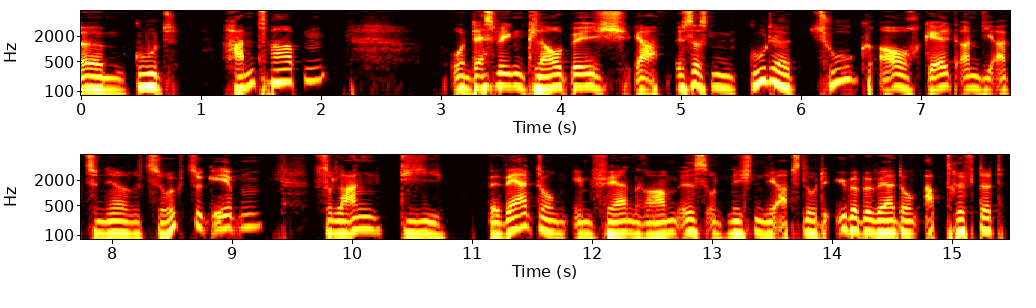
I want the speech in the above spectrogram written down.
ähm, gut handhaben. Und deswegen glaube ich, ja, ist es ein guter Zug, auch Geld an die Aktionäre zurückzugeben, solange die Bewertung im fairen Rahmen ist und nicht in die absolute Überbewertung abdriftet,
